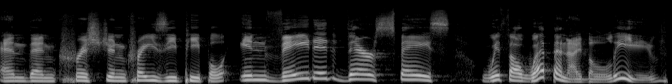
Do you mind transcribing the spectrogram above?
And then Christian crazy people invaded their space with a weapon, I believe,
